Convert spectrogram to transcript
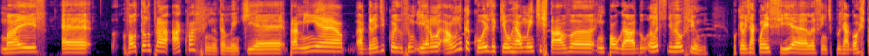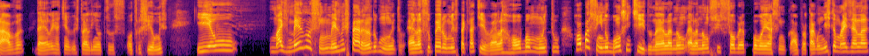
Mas, é, voltando para Aquafina também, que é, para mim é a grande coisa do filme e era a única coisa que eu realmente estava empolgado antes de ver o filme, porque eu já conhecia ela assim, tipo, já gostava dela, já tinha visto ela em outros outros filmes. E eu mas mesmo assim, mesmo esperando muito, ela superou minha expectativa. Ela rouba muito, rouba assim, no bom sentido, né? Ela não, ela não se sobrepõe assim ao protagonista, mas ela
